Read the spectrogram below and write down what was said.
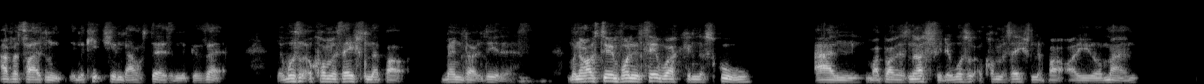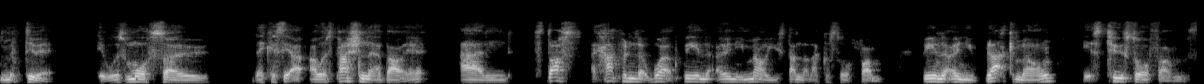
advertisement in the kitchen downstairs in the Gazette, there wasn't a conversation about men don't do this. When I was doing volunteer work in the school and my brother's nursery, there wasn't a conversation about are you a man? Do it. It was more so they could see I, I was passionate about it and stuff happened at work. Being the only male, you stand up like a sore thumb. Being the only black male, it's two sore thumbs.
